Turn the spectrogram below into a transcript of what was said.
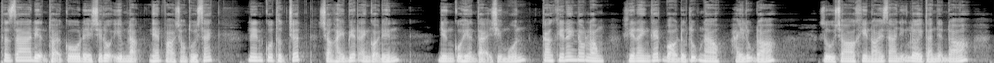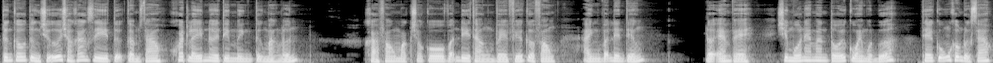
Thật ra điện thoại cô để chế độ im lặng nhét vào trong túi xách, nên cô thực chất chẳng hay biết anh gọi đến, nhưng cô hiện tại chỉ muốn càng khiến anh đau lòng, khiến anh ghét bỏ được lúc nào hay lúc đó. Dù cho khi nói ra những lời tàn nhẫn đó, từng câu từng chữ chẳng khác gì tự cầm dao khoét lấy nơi tim mình từng mảng lớn. Khả Phong mặc cho cô vẫn đi thẳng về phía cửa phòng, anh vẫn lên tiếng: "Đợi em về, chỉ muốn em ăn tối cùng anh một bữa, thế cũng không được sao?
